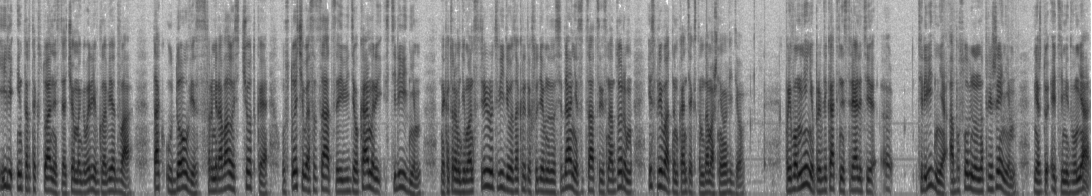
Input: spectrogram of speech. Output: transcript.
или интертекстуальности, о чем мы говорили в главе 2. Так у Доуви сформировалась четкая, устойчивая ассоциация видеокамеры с телевидением, на котором демонстрируют видео закрытых судебных заседаний, ассоциации с надзором и с приватным контекстом домашнего видео. По его мнению, привлекательность реалити э, телевидения обусловлена напряжением – между этими двумя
